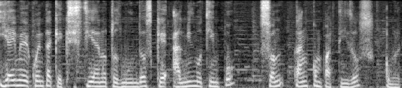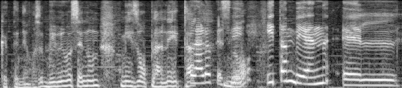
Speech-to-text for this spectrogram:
y ahí me di cuenta que existían otros mundos que al mismo tiempo son tan compartidos como el que tenemos. Vivimos en un mismo planeta. Claro que sí. Y también el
